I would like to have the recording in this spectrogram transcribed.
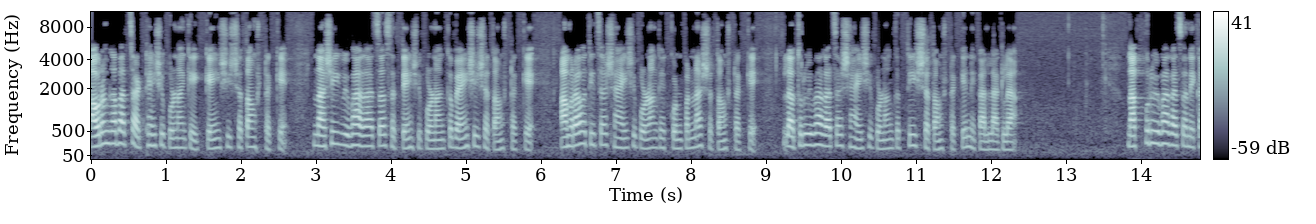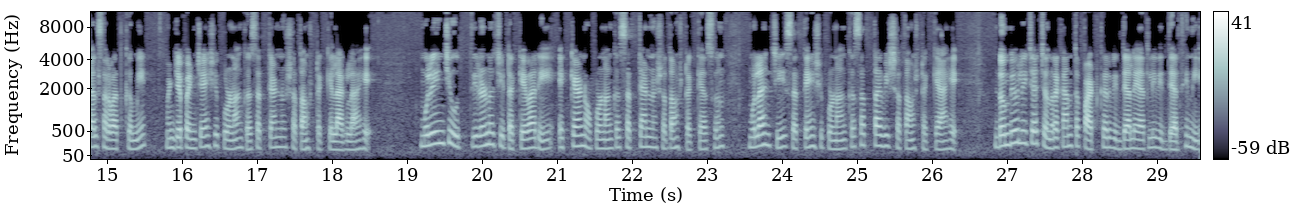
औरंगाबादचा अठ्ठ्याऐंशी पूर्णांक एक्क्याऐंशी शतांश टक्के नाशिक विभागाचा सत्याऐंशी पूर्णांक ब्याऐंशी शतांश टक्के अमरावतीचा शहाऐंशी पूर्णांक एकोणपन्नास शतांश टक्के. लातूर विभागाचा शहाऐंशी पूर्णांक तीस शतांश टक्के निकाल लागला. नागपूर विभागाचा निकाल सर्वात कमी म्हणजे पंच्याऐंशी पूर्णांक सत्त्याण्णव शतांश टक्के लागला आहे. मुलींची उत्तीर्णची टक्केवारी एक्क्याण्णव पूर्णांक सत्त्याण्णव शतांश टक्के असून मुलांची सत्याऐंशी पूर्णांक सत्तावीस शतांश टक्के आहे. डोंबिवलीच्या चंद्रकांत पाटकर विद्यालयातली विद्यार्थिनी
